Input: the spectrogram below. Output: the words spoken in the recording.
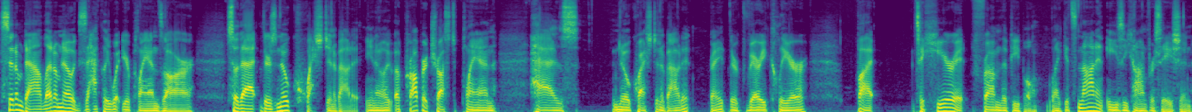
sit them down, let them know exactly what your plans are so that there's no question about it. You know, a proper trust plan has no question about it, right? They're very clear. But to hear it from the people. Like it's not an easy conversation,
